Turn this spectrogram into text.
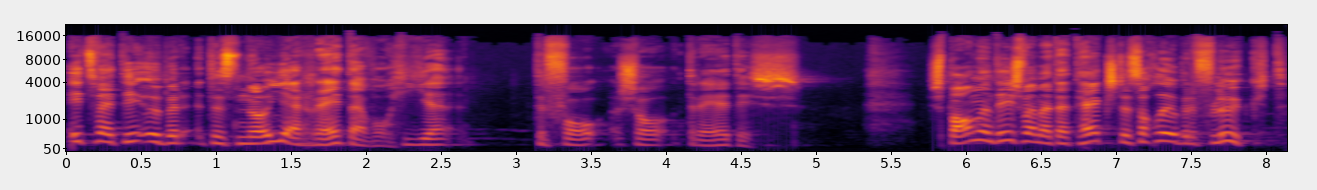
Jetzt werde ich über das Neue reden, das hier davon schon die Rede ist. Spannend ist, wenn man den Text so bisschen überflügt,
